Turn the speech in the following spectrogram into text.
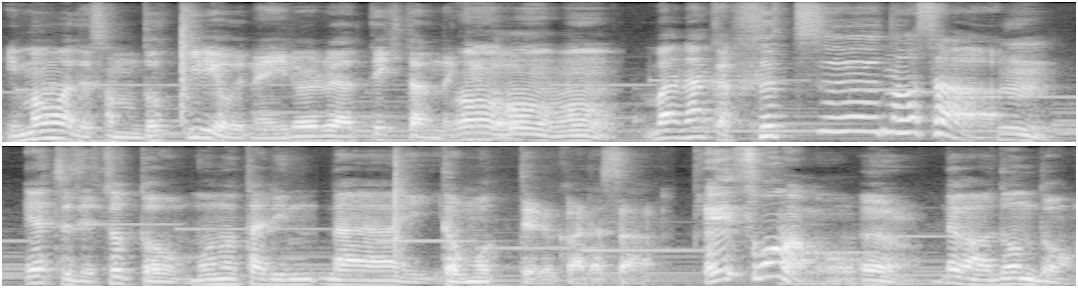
今までそのドッキリをね、いろいろやってきたんだけど、うんうんうん。まあなんか普通のさ、うん。やつでちょっと物足りないと思ってるからさ、え、そうなの？うん。だからどんどん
